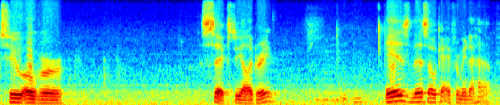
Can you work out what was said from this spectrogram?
2 over 6. Do y'all agree? Mm-hmm. Is this okay for me to have?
